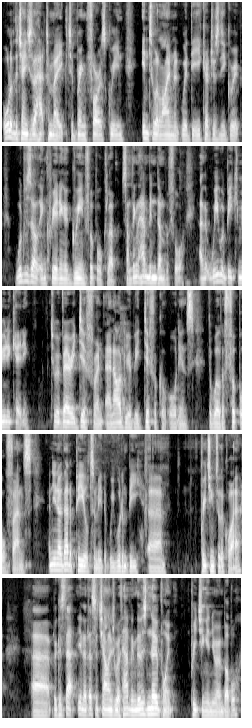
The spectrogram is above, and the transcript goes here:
all of the changes I had to make to bring Forest Green into alignment with the Ecotricity Group would result in creating a green football club, something that hadn't been done before, and that we would be communicating to a very different and arguably difficult audience, the world of football fans and you know that appealed to me that we wouldn't be um, preaching to the choir uh, because that you know that's a challenge worth having. There's no point preaching in your own bubble.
